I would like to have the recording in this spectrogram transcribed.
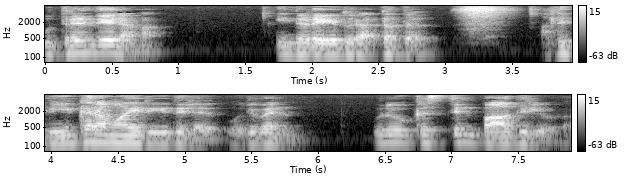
ഉത്തരേന്ത്യയിലാണ്. ഇന്ത്യയുടെ ഏതൊരു അറ്റത്ത് അതിഭീകരമായ രീതിയിൽ ഒരുവൻ ഒരു ക്രിസ്ത്യൻ പാതിരിയോട്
